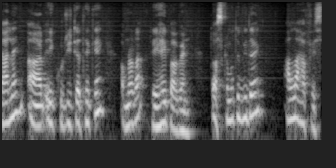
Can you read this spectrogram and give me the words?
তাহলে আর এই কুটিটা থেকে আপনারা রেহাই পাবেন। তো আজকের মতো বিদায়। আল্লাহ হাফিজ।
